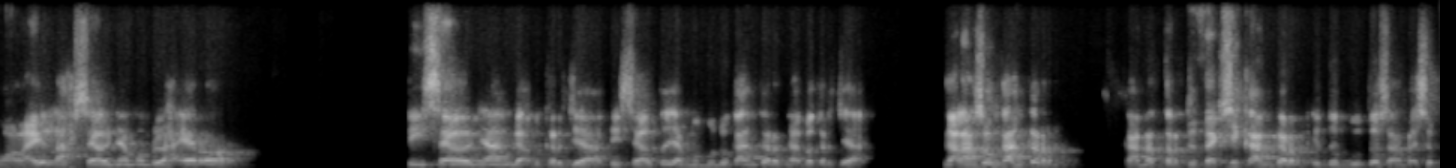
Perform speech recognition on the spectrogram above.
Mulailah selnya membelah error. T-selnya nggak bekerja. T-sel itu yang membunuh kanker, nggak bekerja. Nggak langsung kanker. Karena terdeteksi kanker itu butuh sampai 10.000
